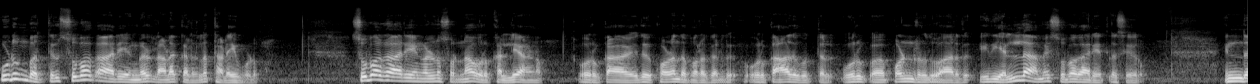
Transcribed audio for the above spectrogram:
குடும்பத்தில் சுபகாரியங்கள் நடக்கிறதுல தடைபடும். சுபகாரியங்கள்னு சொன்னால் ஒரு கல்யாணம் ஒரு கா இது குழந்தை பிறக்கிறது ஒரு காது குத்தல் ஒரு பொண்ணுறது பொன் இது எல்லாமே சுபகாரியத்தில் சேரும். இந்த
